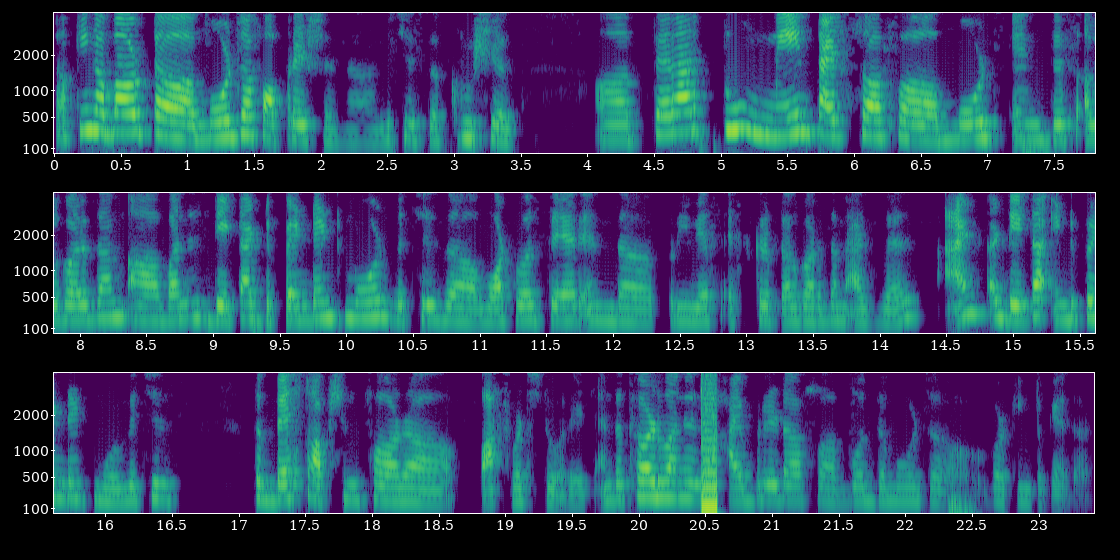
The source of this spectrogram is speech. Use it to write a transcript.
talking about uh, modes of operation, uh, which is uh, crucial. Uh, there are two main types of modes in this algorithm. One is data dependent mode, which is what was there in the previous scrypt algorithm as well, and a data independent mode, which is the best option for password storage. And the third one is a hybrid of uh, both the modes working together.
